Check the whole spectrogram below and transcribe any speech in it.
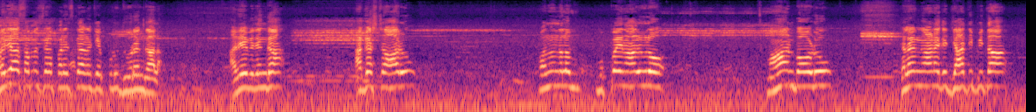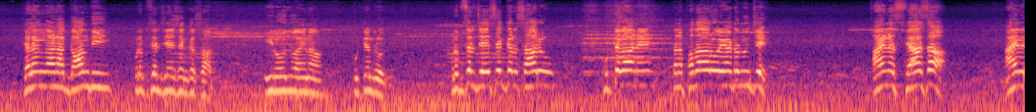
ప్రజా సమస్యల పరిష్కారానికి ఎప్పుడు దూరం కాల. అదేవిధంగా ఆగస్టు ఆరు పంతొమ్మిది వందల ముప్పై నాలుగులో మహానుభావుడు తెలంగాణకి జాతిపిత తెలంగాణ గాంధీ ప్రొఫెసర్ జయశంకర్ సార్. ఈరోజు ఆయన పుట్టినరోజు. ప్రొఫెసర్ జయశంకర్ సారు పుట్టగానే తన పదహారవ ఏట నుంచే ఆయన శ్వాస ఆయన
